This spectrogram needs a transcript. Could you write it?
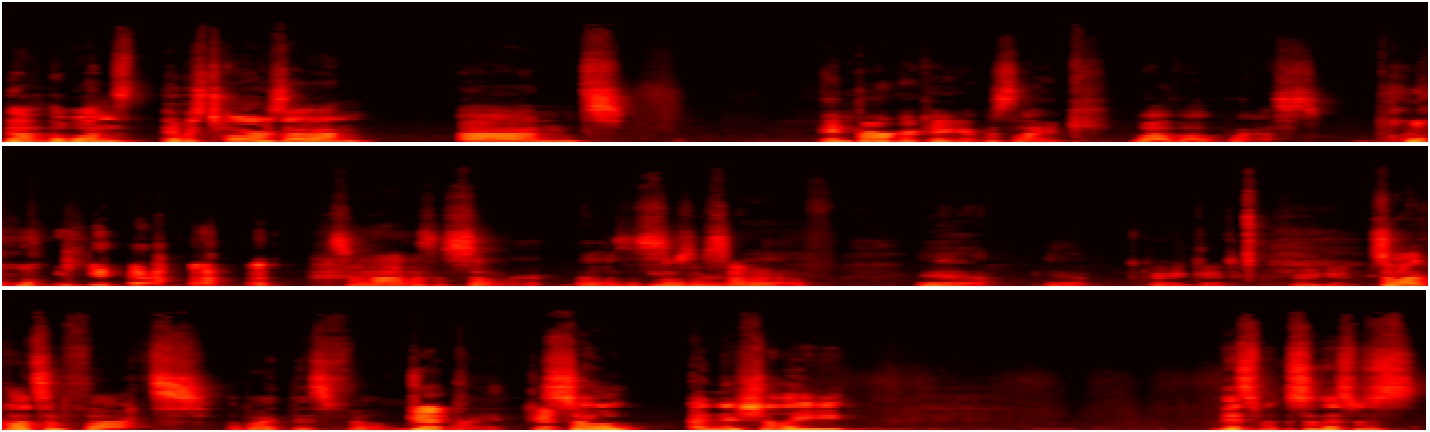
The the ones it was Tarzan, and in Burger King it was like Wild Wild West. oh yeah So that was a summer. That was a It was summer a and summer. a half. Yeah, yeah. Very good. Very good. So I've got some facts about this film. Good, Right. good. So initially, this was so this was,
